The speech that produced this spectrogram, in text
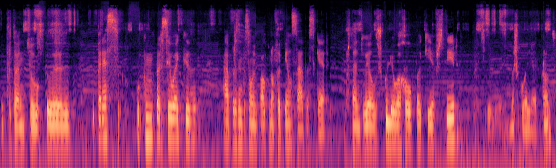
E, portanto, uh, parece, o que me pareceu é que a apresentação em palco não foi pensada sequer. Portanto, ele escolheu a roupa que ia vestir, uma escolha, pronto,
